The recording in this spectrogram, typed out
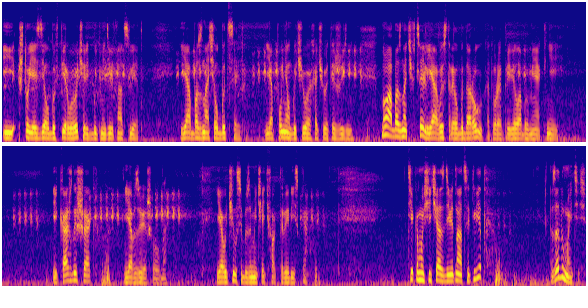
И что я сделал бы в первую очередь, будь мне 19 лет? Я обозначил бы цель. Я понял бы, чего я хочу в этой жизни. Ну, а обозначив цель, я выстроил бы дорогу, которая привела бы меня к ней. И каждый шаг я взвешивал бы. Я учился бы замечать факторы риска. Те, кому сейчас 19 лет, задумайтесь.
